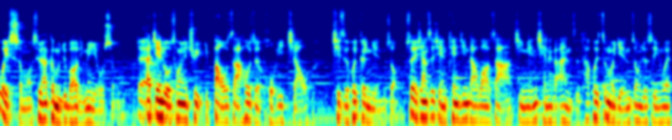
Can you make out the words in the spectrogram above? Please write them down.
为什么？所以他根本就不知道里面有什么。对啊。他今天如果冲进去一爆炸或者火一浇，其实会更严重。所以像之前天津大爆炸几年前那个案子，它会这么严重，就是因为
